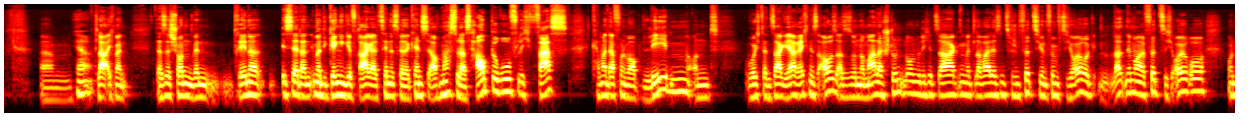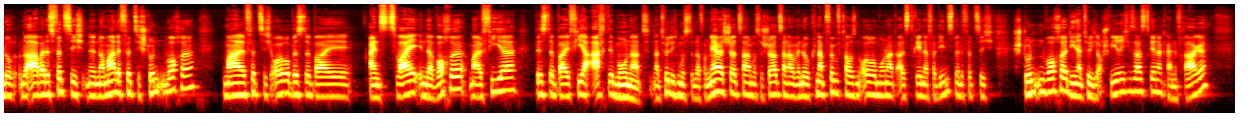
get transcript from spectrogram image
ähm, ja. klar, ich meine, das ist schon, wenn Trainer ist ja dann immer die gängige Frage als Tennistrainer, kennst du auch, machst du das hauptberuflich? Was? Kann man davon überhaupt leben? Und wo ich dann sage, ja, rechne es aus. Also so ein normaler Stundenlohn würde ich jetzt sagen, mittlerweile sind zwischen 40 und 50 Euro. Nimm mal 40 Euro und du, du arbeitest 40, eine normale 40-Stunden-Woche. Mal 40 Euro bist du bei 1,2 in der Woche, mal 4 bist du bei 4,8 im Monat. Natürlich musst du davon Mehrwertsteuer zahlen, musst du Steuer zahlen, aber wenn du knapp 5000 Euro im Monat als Trainer verdienst mit einer 40-Stunden-Woche, die natürlich auch schwierig ist als Trainer, keine Frage,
